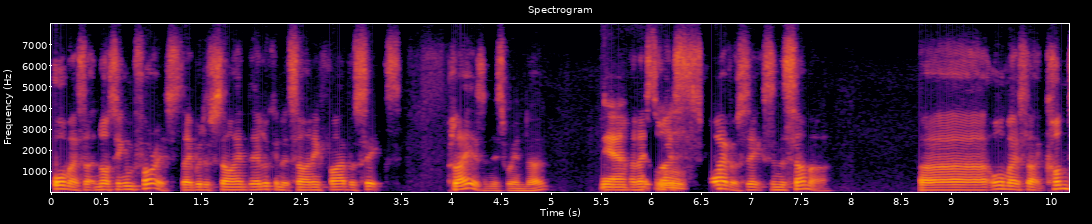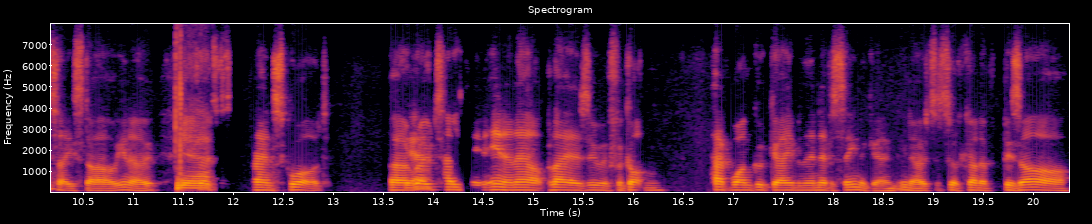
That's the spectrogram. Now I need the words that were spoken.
almost like Nottingham Forest. They would have signed. They're looking at signing five or six players in this window Yeah. and they signed five or six in the summer. Uh, almost like Conte style, you know, Yeah. man squad, uh, Yeah. rotating in and out players who have forgotten, have one good game and they're never seen again. You know, it's a sort of kind of bizarre,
